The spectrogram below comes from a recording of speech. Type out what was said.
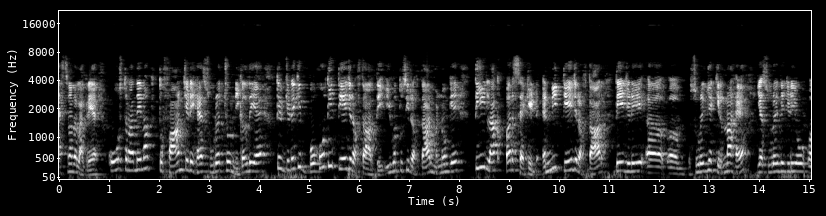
ਇਸ ਤਰ੍ਹਾਂ ਦਾ ਲੱਗ ਰਿਹਾ ਹੈ। ਉਸ ਤਰ੍ਹਾਂ ਦੇ ਨਾ ਤੂਫਾਨ ਜਿਹੜੇ ਹੈ ਸੂਰਜ ਚੋਂ ਨਿਕਲਦੇ ਹੈ ਤੇ ਜਿਹੜੇ ਕਿ ਬਹੁਤ ਹੀ ਤੇਜ਼ ਰਫ਼ਤਾਰ ਤੇ ਈਵਨ ਤੁਸੀਂ ਰਫ਼ਤਾਰ ਮੰਨੋਗੇ 30 ਲੱਖ ਪਰ ਸੈਕਿੰਡ ਇੰਨੀ ਤੇਜ਼ ਰਫ਼ਤਾਰ ਤੇ ਜਿਹੜੇ ਸੂਰਜ ਦੀਆਂ ਕਿਰਨਾਂ ਹੈ ਜਾਂ ਸੂਰਜ ਦੇ ਜਿਹੜੇ ਉਹ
